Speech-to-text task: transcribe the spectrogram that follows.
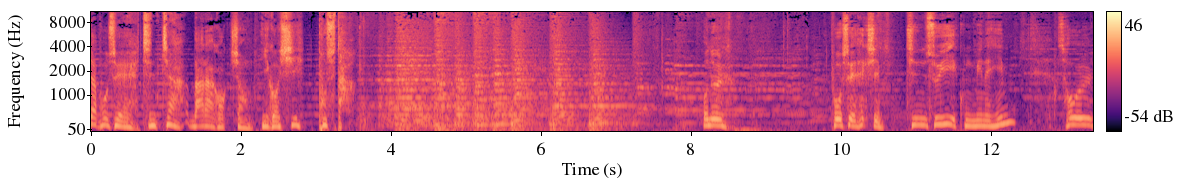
진짜 보수의 진짜 나라 걱정 이것이 보수다. 오늘 보수의 핵심 진수희 국민의힘 서울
